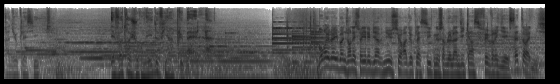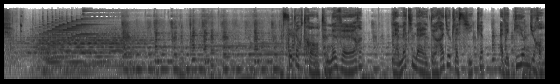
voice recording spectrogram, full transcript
Radio Classique. Et votre journée devient plus belle. Bon réveil, bonne journée, soyez les bienvenus sur Radio Classique. Nous sommes le lundi 15 février, 7h30. 7h30, 9h, la matinale de Radio Classique avec Guillaume Durand.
